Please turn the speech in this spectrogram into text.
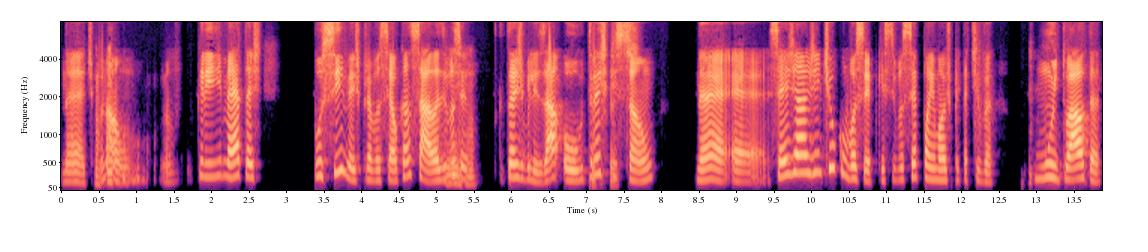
né? Tipo, não. Crie metas possíveis para você alcançá-las e você Uhum. tangibilizar outras que Perfeito. são, né? é, seja gentil com você, porque se você põe uma expectativa muito alta,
